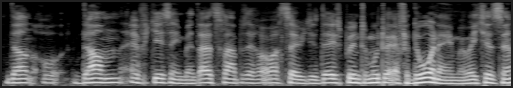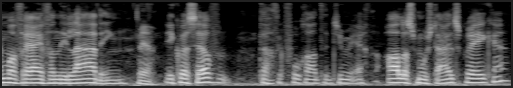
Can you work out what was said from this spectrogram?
dan, dan eventjes, en je bent uitgeslapen, zeggen, oh, wacht eens eventjes, deze punten moeten we even doornemen. Weet je, het is helemaal vrij van die lading. Ja. Ik was zelf, dacht ik vroeger altijd, dat je echt alles moest uitspreken.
